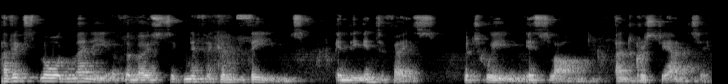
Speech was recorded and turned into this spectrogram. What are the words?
have explored many of the most significant themes in the interface between Islam and Christianity.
